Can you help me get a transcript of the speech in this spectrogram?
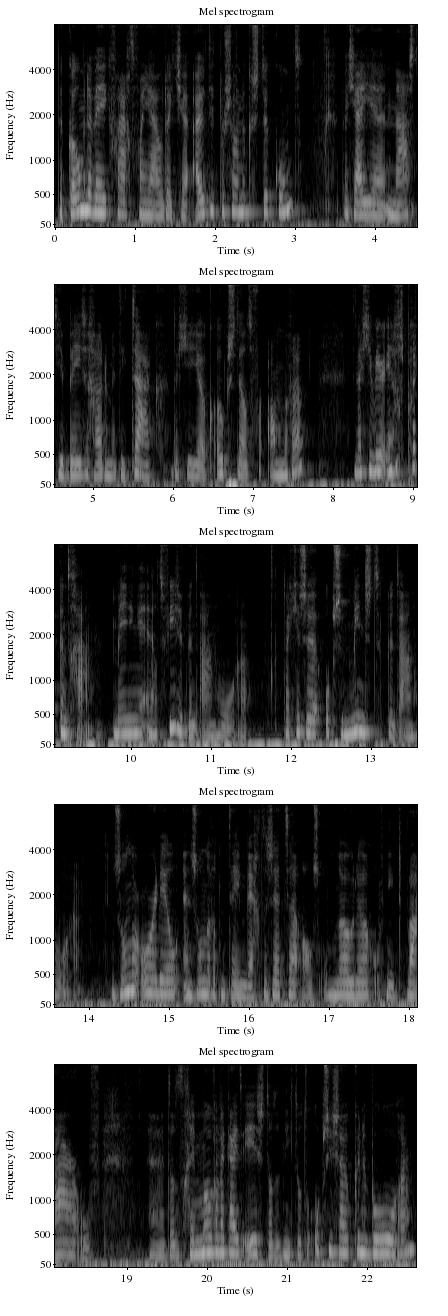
De komende week vraagt van jou dat je uit dit persoonlijke stuk komt. Dat jij je naast je bezighoudt met die taak. Dat je je ook openstelt voor anderen. En dat je weer in gesprek kunt gaan. Meningen en adviezen kunt aanhoren. Dat je ze op zijn minst kunt aanhoren. Zonder oordeel en zonder het meteen weg te zetten als onnodig of niet waar. Of uh, dat het geen mogelijkheid is, dat het niet tot de optie zou kunnen behoren.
